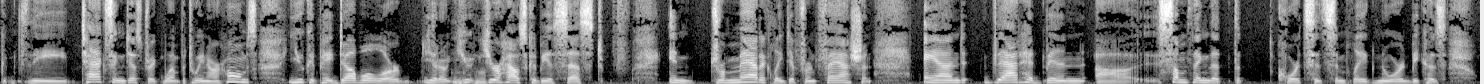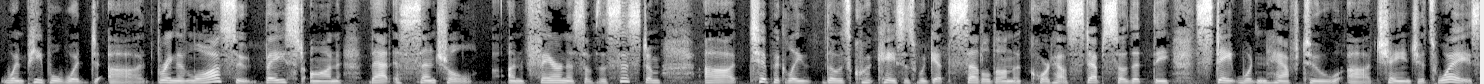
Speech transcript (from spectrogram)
the taxing district went between our homes, you could pay double, or you know, mm-hmm. you, your house could be assessed in dramatically different fashion, and that had been uh, something that the courts had simply ignored because when people would uh, bring a lawsuit based on that essential unfairness of the system, uh, typically those cases would get settled on the courthouse steps so that the state wouldn't have to uh, change its ways.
